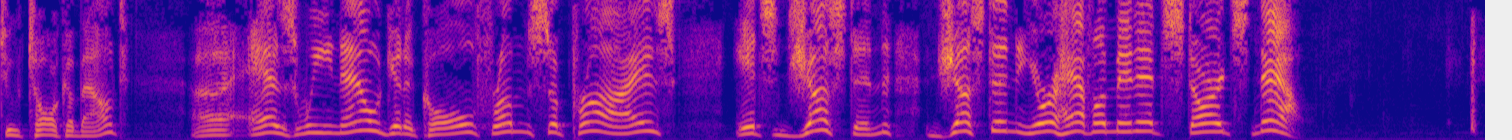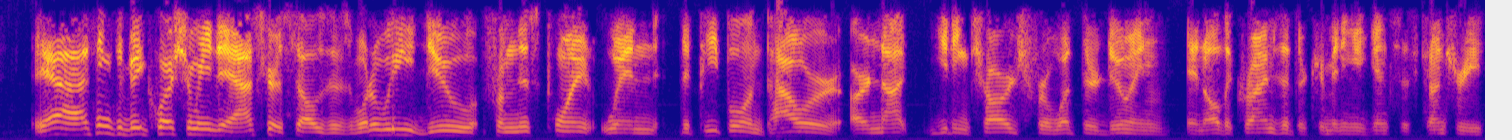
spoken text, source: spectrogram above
to talk about. Uh, as we now get a call from Surprise, it's Justin. Justin, your half a minute starts now. Yeah, I think the big question we need to ask ourselves is what do we do from this point when the people in power are not getting charged for what they're doing and all the crimes that they're committing against this country?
